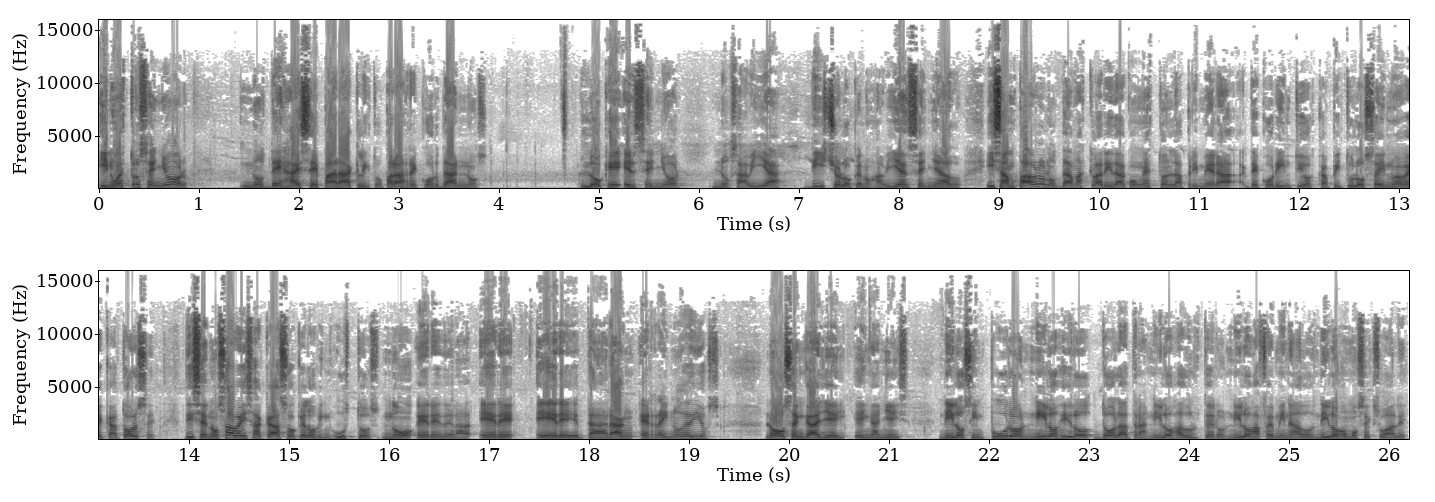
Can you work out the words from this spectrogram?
Y nuestro Señor nos deja ese paráclito para recordarnos lo que el Señor nos había dicho, lo que nos había enseñado. Y San Pablo nos da más claridad con esto en la primera de Corintios capítulo 6, 9, 14. Dice, ¿no sabéis acaso que los injustos no heredarán el reino de Dios? No os engañéis, ni los impuros, ni los idólatras, ni los adulteros, ni los afeminados, ni los homosexuales,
